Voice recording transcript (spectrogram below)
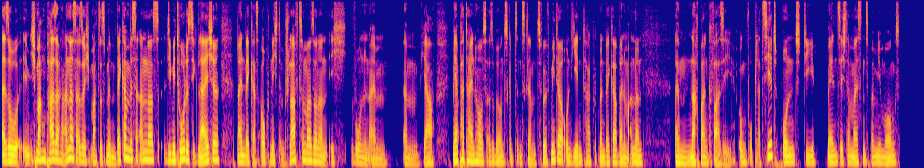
Also ich mache ein paar Sachen anders. Also ich mache das mit dem Wecker ein bisschen anders. Die Methode ist die gleiche. Mein Wecker ist auch nicht im Schlafzimmer, sondern ich wohne in einem ähm, ja, Mehrparteienhaus. Also bei uns gibt es insgesamt zwölf Mieter und jeden Tag wird mein Wecker bei einem anderen ähm, Nachbarn quasi irgendwo platziert und die melden sich dann meistens bei mir morgens.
